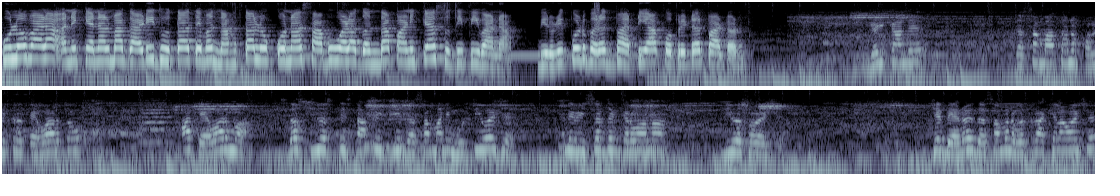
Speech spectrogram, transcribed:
ફૂલોવાળા અને કેનાલમાં ગાડી ધોતા તેમજ નાહતા લોકોના સાબુવાળા ગંદા પાણી ક્યાં સુધી પીવાના? બ્યુરો રિપોર્ટ, ભરત ભાટિયા, કોપરેટર, પાટણ. ગઈકાલે દશા માતાનો પવિત્ર તહેવાર હતો. આ તહેવારમાં દસ દિવસથી સ્થાપિત જે દશામાની મૂર્તિ હોય છે, એને વિસર્જન કરવાના દિવસ હોય છે. જે બહેનોએ દશામાને વ્રત રાખેલા હોય છે,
